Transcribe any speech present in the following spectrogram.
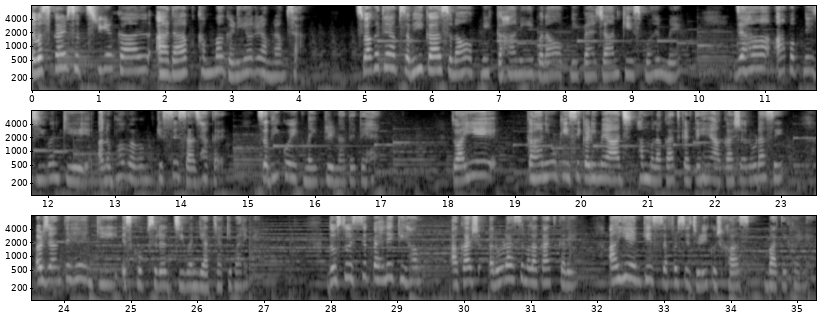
नमस्कार, सत श्री अकाल, आदाब, खम्मा, गणी और राम राम सा। स्वागत है आप सभी का, सुनाओ अपनी कहानी, बनाओ अपनी पहचान की इस मुहिम में, जहाँ आप अपने जीवन के अनुभव एवं किस्से साझा कर सभी को एक नई प्रेरणा देते हैं। तो आइए, कहानियों की इसी कड़ी में आज हम मुलाकात करते हैं आकाश अरोड़ा से और जानते हैं इनकी इस खूबसूरत जीवन यात्रा के बारे में। दोस्तों, इससे पहले कि हम आकाश अरोड़ा से मुलाकात करें। आइए इनके इस सफ़र से जुड़ी कुछ खास बातें कर लें।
